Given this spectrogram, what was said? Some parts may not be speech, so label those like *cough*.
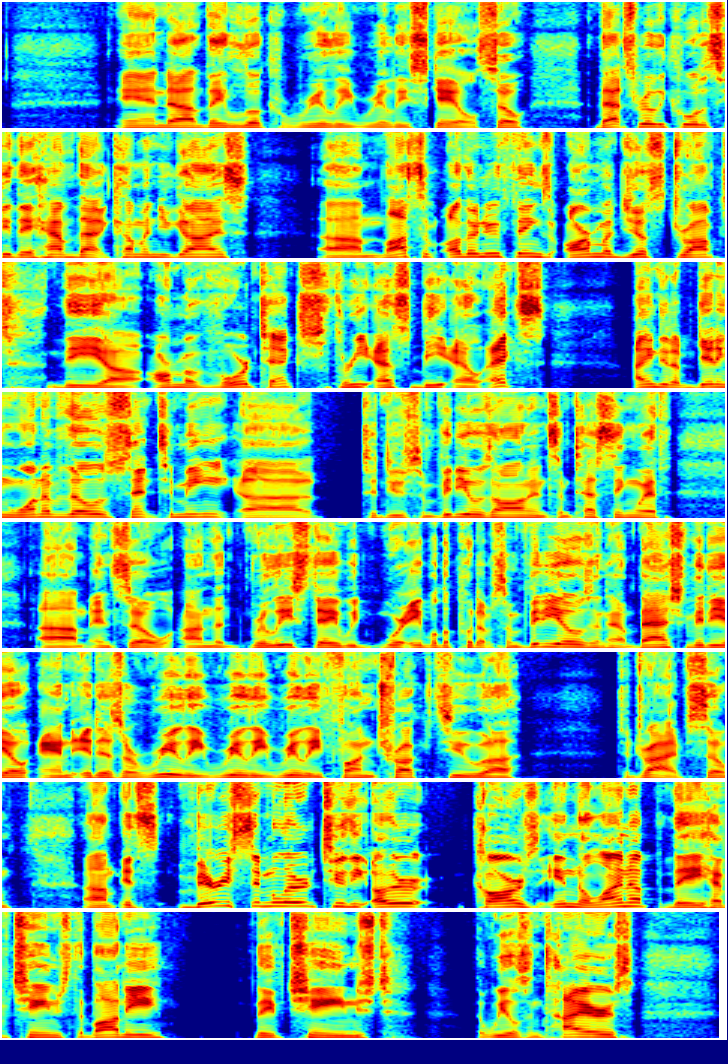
and uh, they look really, really scale. So that's really cool to see. They have that coming, you guys. Um, lots of other new things. Arrma just dropped the uh, Arrma Vortex 3SBLX. I ended up getting one of those sent to me uh, to do some videos on and some testing with. Um, and so on the release day, we were able to put up some videos and a bash video, and it is a really, really, really fun truck to uh, to drive. So um, it's very similar to the other cars in the lineup. They have changed the body, they've changed the wheels and tires,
